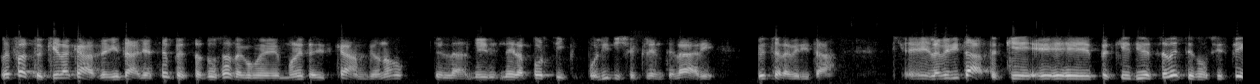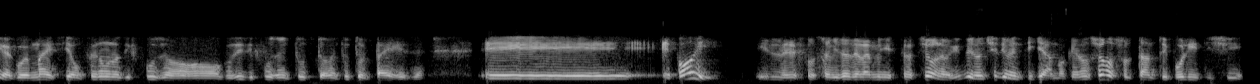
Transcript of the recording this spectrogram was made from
Il fatto è che la casa in Italia è sempre stata usata come moneta di scambio no? Della, nei, nei, rapporti politici e clientelari, questa è la verità. È la verità perché, eh, perché, diversamente non si spiega come mai sia un fenomeno diffuso, così diffuso in tutto, in tutto il paese. E, e poi le responsabilità dell'amministrazione, perché qui non ci dimentichiamo che non sono soltanto i politici,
